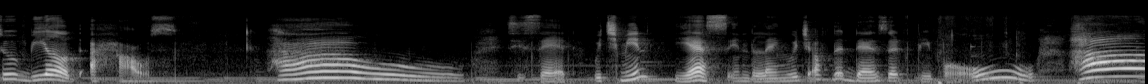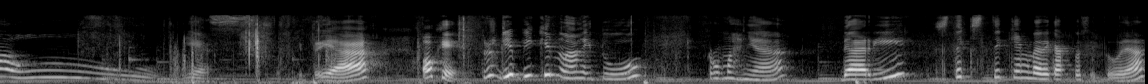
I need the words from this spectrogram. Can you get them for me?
to build a house?" How? She said, which mean yes in the language of the desert people. Oh, how? Yes, gitu ya. Oke, terus dia bikin lah itu rumahnya dari stick-stick yang dari kaktus itu ya.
